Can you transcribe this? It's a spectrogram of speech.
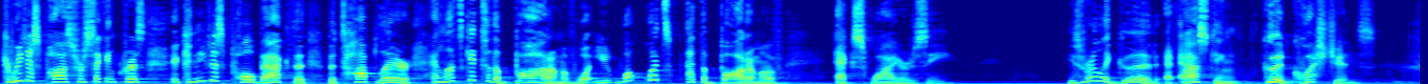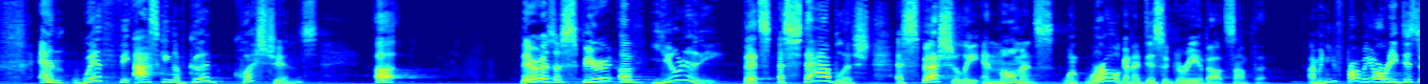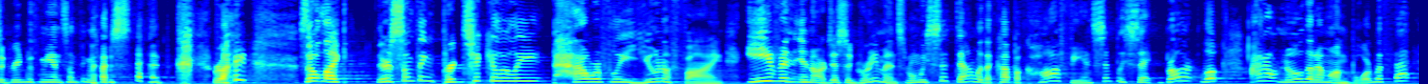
Can we just pause for a second, Chris? Eh, can you just pull back the, the top layer and let's get to the bottom of what you what, what's at the bottom of X, Y, or Z? He's really good at asking good questions. And with the asking of good questions, uh, there is a spirit of unity that's established, especially in moments when we're all going to disagree about something. I mean, you've probably already disagreed with me on something that I've said, right? So, like, there's something particularly powerfully unifying, even in our disagreements, when we sit down with a cup of coffee and simply say, Brother, look, I don't know that I'm on board with that,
